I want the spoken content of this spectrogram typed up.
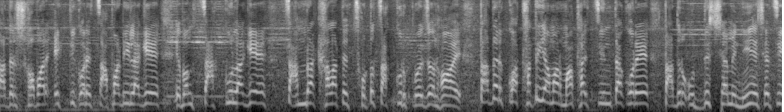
তাদের সবার একটি করে চাপাটি লাগে এবং চাক্কু লাগে। চামড়া খালাতে ছোট চাক্কুর প্রয়োজন হয়। তাদের কথাটি আমার মাথায় চিন্তা করে তাদের উদ্দেশ্যে আমি নিয়ে এসেছি।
